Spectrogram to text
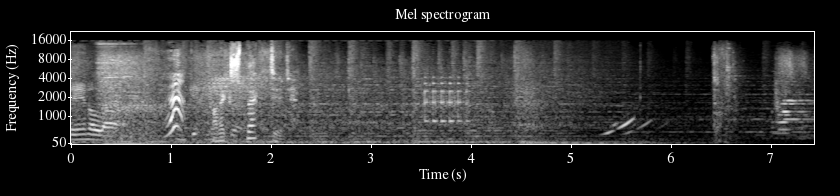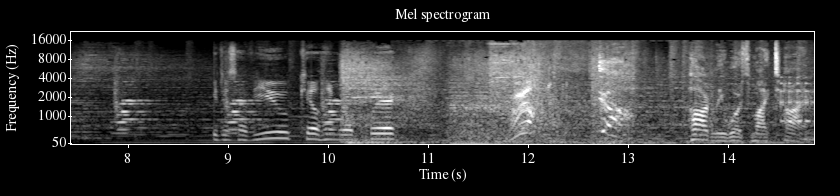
staying alive. and getting the kill. Unexpected. We just have you kill him real quick. Hardly worth my time.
